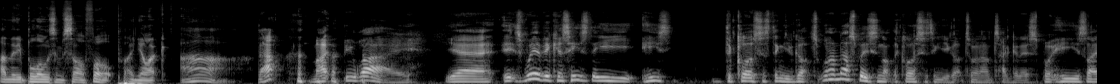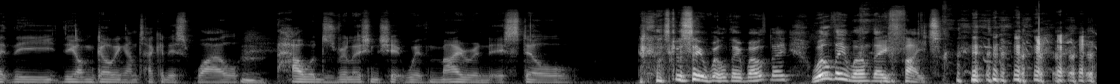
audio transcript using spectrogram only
And then he blows himself up. And you're like, ah. That might be why. Yeah, it's weird because he's the he's the closest thing you've got. To, well, I suppose he's not the closest thing you got to an antagonist, but he's like the the ongoing antagonist. While Howard's relationship with Myron is still. I was going to say, will they, won't they? Will they, won't they fight?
